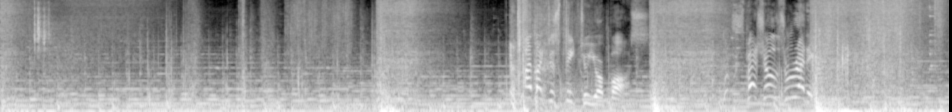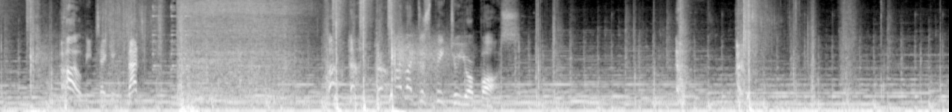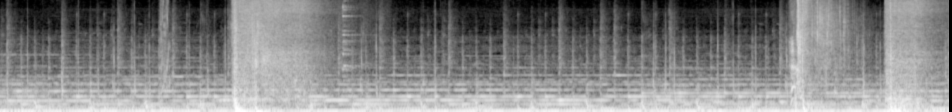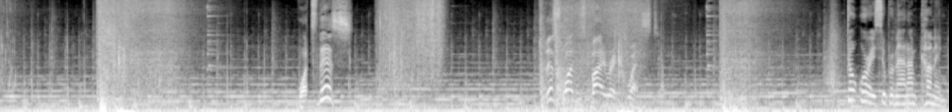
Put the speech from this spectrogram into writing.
I'd like to speak to your boss. Specials ready! I'll be taking that. I'd like to speak to your boss. What's this? This one's by request. Don't worry, Superman, I'm coming.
